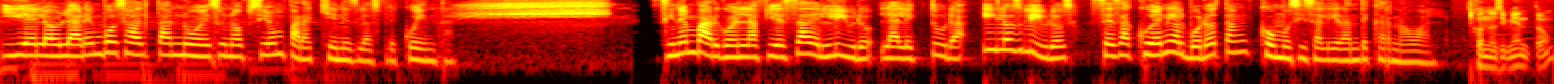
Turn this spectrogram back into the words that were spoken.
y el hablar en voz alta no es una opción para quienes las frecuentan. Sin embargo, en la fiesta del libro, la lectura y los libros se sacuden y alborotan como si salieran de carnaval. Conocimiento,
